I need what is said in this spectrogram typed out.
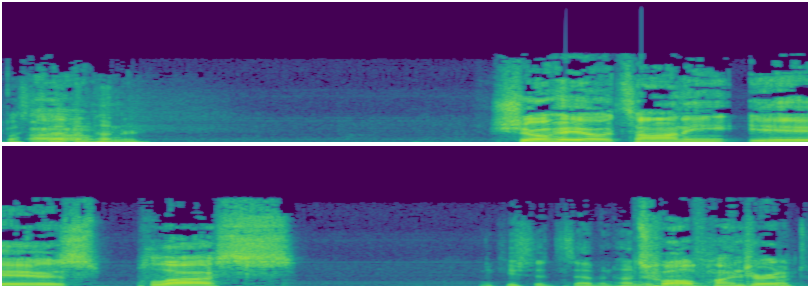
Plus seven hundred. Shohei Ohtani is plus I think you said seven hundred. 1200.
